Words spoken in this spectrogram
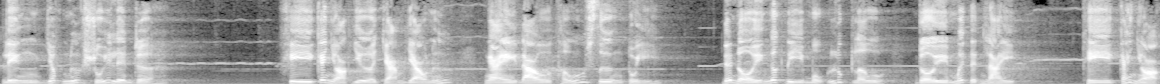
liền dốc nước suối lên rửa. Khi cái nhọt vừa chạm vào nước, Ngài đau thấu xương tủy. Đến nỗi ngất đi một lúc lâu rồi mới tỉnh lại, thì cái nhọt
